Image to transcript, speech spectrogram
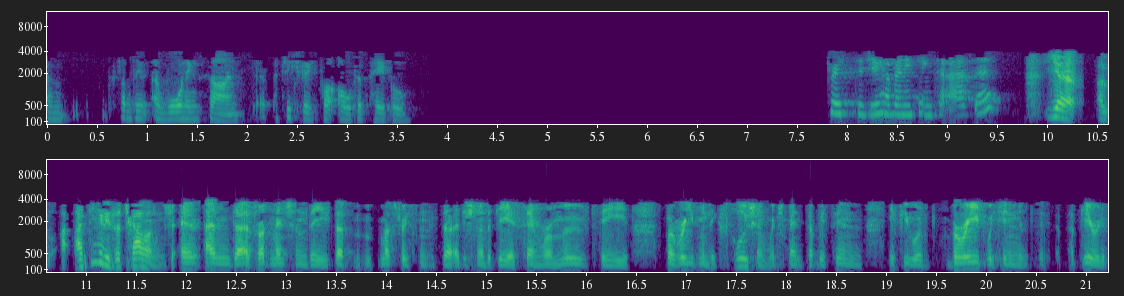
um, something a warning sign, particularly for older people. Chris, did you have anything to add there? Yeah, I, I think it is a challenge, and, and uh, as Rod mentioned, the, the most recent edition of the DSM removed the bereavement exclusion, which meant that within, if you were bereaved within a period of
